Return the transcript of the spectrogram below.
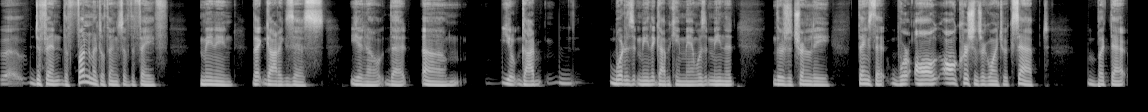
uh, defend the fundamental things of the faith, meaning that God exists, you know, that um, you know, God. What does it mean that God became man? What does it mean that there's a Trinity? Things that we're all all Christians are going to accept, but that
